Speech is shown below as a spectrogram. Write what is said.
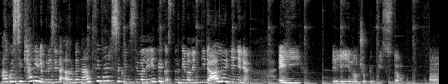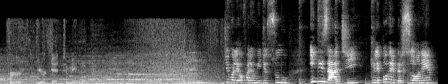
ah, questi occhiali li ho presi da Urban Outfitters, quindi se volete costano tipo 20 dollari, gna gna gna. E lì, e lì non ci ho più visto. For your dead to me look. Oggi volevo fare un video sui disagi che le povere persone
